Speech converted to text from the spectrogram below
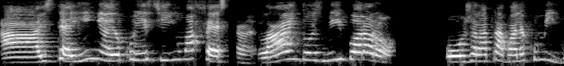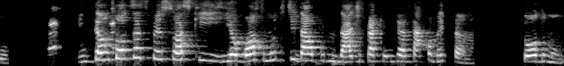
A Estelinha eu conheci em uma festa, lá em 2000 em Bororó. hoje ela trabalha comigo. Então, todas as pessoas que. E eu gosto muito de dar oportunidade para quem já está começando. Todo mundo.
